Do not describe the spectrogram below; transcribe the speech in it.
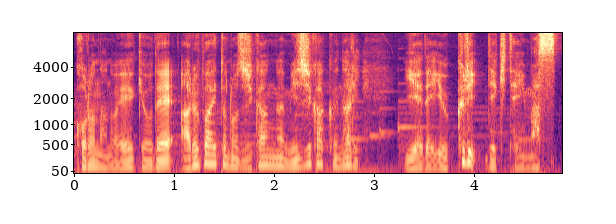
コロナの影響でアルバイトの時間が短くなり家でゆっくりできています。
